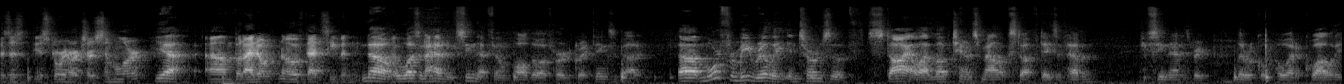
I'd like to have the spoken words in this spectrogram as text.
because the story arcs are similar. Yeah. Um, but I don't know if that's even No, it wasn't. I haven't seen that film, although I've heard great things about it. Uh, more for me, really, in terms of style, I love Terrence Malick stuff. Days of Heaven. If you've seen that, it's very lyrical, poetic quality.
